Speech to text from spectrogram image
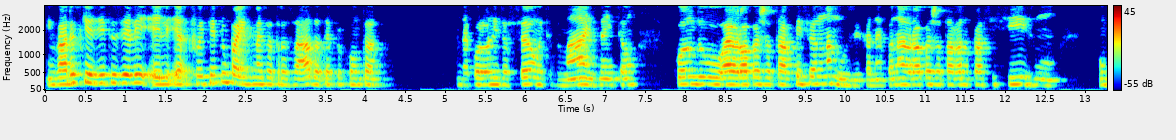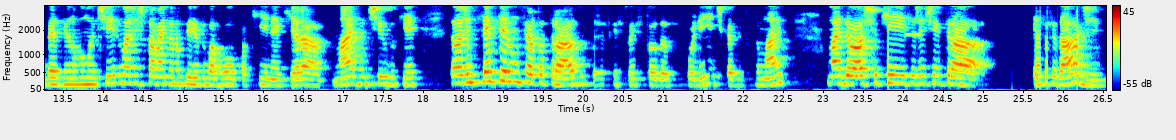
em vários quesitos ele, ele é, foi sempre um país mais atrasado, até por conta da colonização e tudo mais, né? Então, quando a Europa já estava pensando na música, né? Quando a Europa já estava no classicismo, um pezinho no romantismo, a gente estava ainda no período barroco aqui, né? Que era mais antigo do que esse. Então, a gente sempre teve um certo atraso, essas questões todas políticas e tudo mais, mas eu acho que se a gente entrar na sociedade,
